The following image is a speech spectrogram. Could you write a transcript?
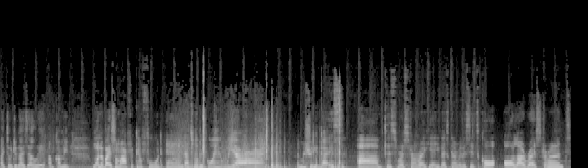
I told you guys earlier i'm coming. Want to buy some african food and that's where we're going. We are let me show you guys. Um this restaurant right here you guys can really see it's called ola restaurant.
